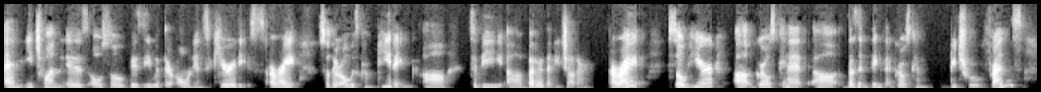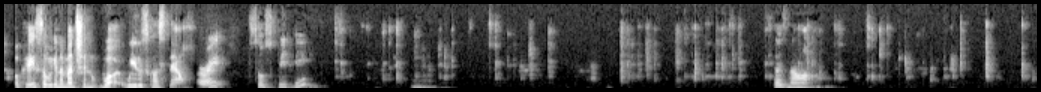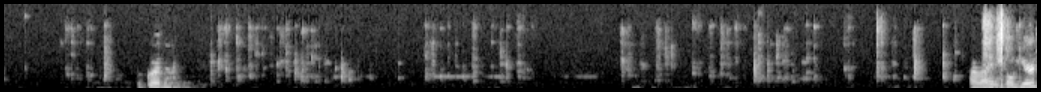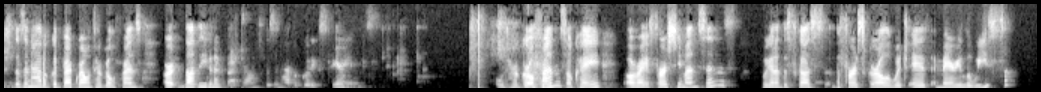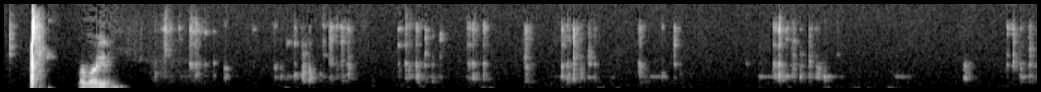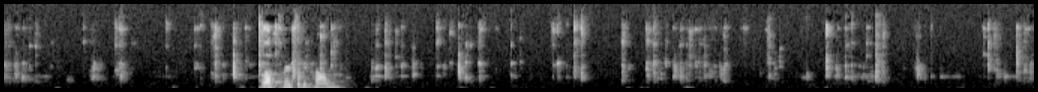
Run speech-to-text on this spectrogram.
And each one is also busy with their own insecurities. All right. So they're always competing uh, to be uh, better than each other. All right. So here, uh, girls can uh, doesn't think that girls can be true friends. Okay. So we're going to mention what we discussed now. All right. So squeaky. Does not good. All right, so here she doesn't have a good background with her girlfriends, or not even a background, she doesn't have a good experience with her girlfriends, okay? All right, first she mentions, we're gonna discuss the first girl, which is Mary Louise. All right. Left her to become.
